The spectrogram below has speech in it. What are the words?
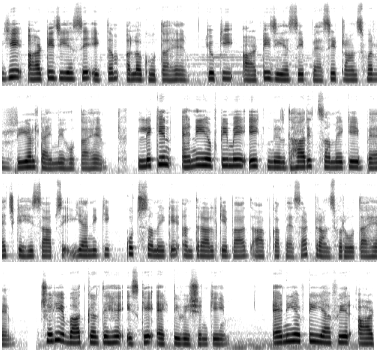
ये आरटीजीएस से एकदम अलग होता है, क्योंकि आरटीजीएस से पैसे ट्रांसफ़र रियल टाइम में होता है। लेकिन एन e में एक निर्धारित समय के बैच के हिसाब से, यानी कि कुछ समय के अंतराल के बाद आपका पैसा ट्रांसफ़र होता है। चलिए बात करते हैं इसके एक्टिवेशन के। एन या फिर आर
